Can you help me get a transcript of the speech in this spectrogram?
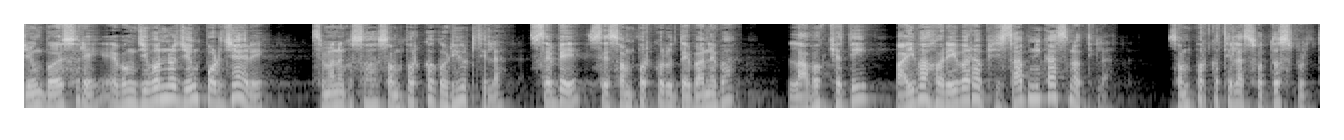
ଯେଉଁ ବୟସରେ ଏବଂ ଜୀବନର ଯେଉଁ ପର୍ଯ୍ୟାୟରେ ସେମାନଙ୍କ ସହ ସମ୍ପର୍କ ଗଢ଼ି ଉଠିଥିଲା ସେବେ ସେ ସମ୍ପର୍କରୁ ଦେବା ନେବା ଲାଭ କ୍ଷତି ପାଇବା ହରାଇବାର ହିସାବ ନିକାଶ ନଥିଲା। ସମ୍ପର୍କ ଥିଲା ସ୍ୱତଃସ୍ଫୂର୍ତ୍ତ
